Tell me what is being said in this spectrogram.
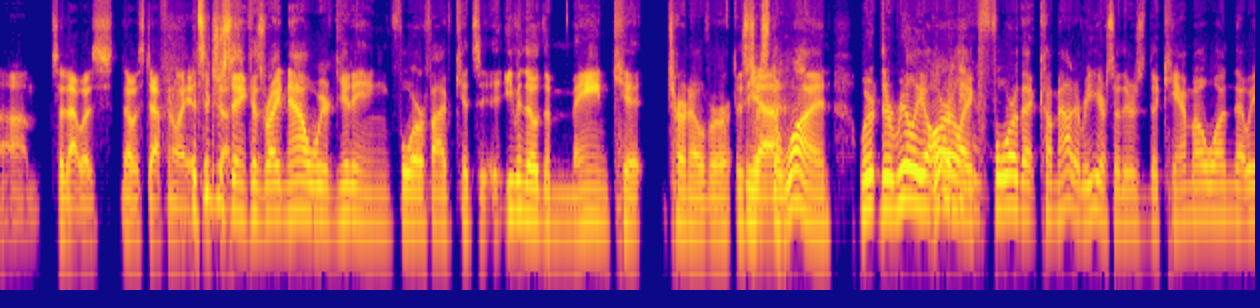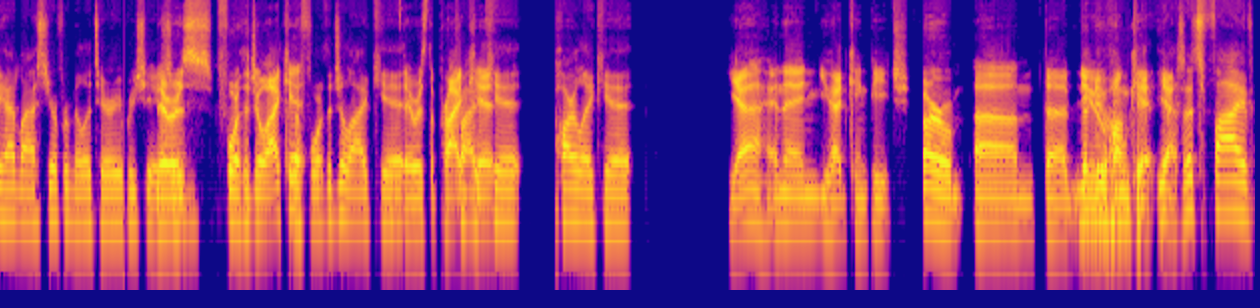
Um, so that was that was definitely It's interesting because right now we're getting four or five kits, even though the main kit turnover is just the one. We're, there really are the- like four that come out every year. So there's the camo one that we had last year for military appreciation. There was Fourth of July the kit. Fourth of July kit, There was the Pride, Pride kit. kit. Parley kit, Yeah, and then you had King Peach or um the the new, home, kit. Yeah, so that's five.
